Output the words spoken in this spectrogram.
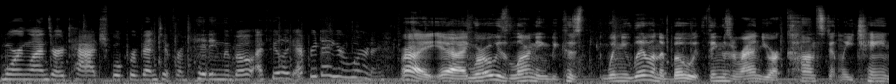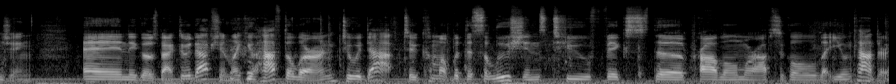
mooring lines are attached will prevent it from hitting the boat. I feel like every day you're learning. Right, yeah, we're always learning because when you live on a boat, things around you are constantly changing. And it goes back to adaptation. Like you have to learn to adapt, to come up with the solutions to fix the problem or obstacle that you encounter.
